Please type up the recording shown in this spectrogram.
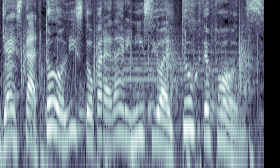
Ya está todo listo para dar inicio al Tour de France.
